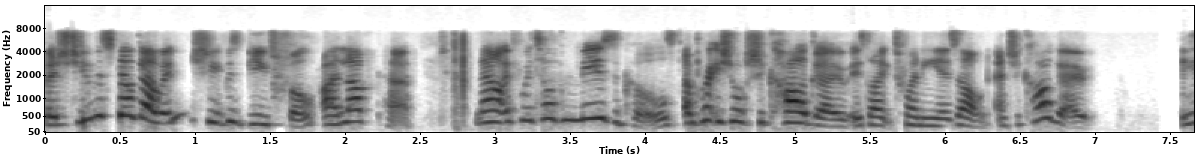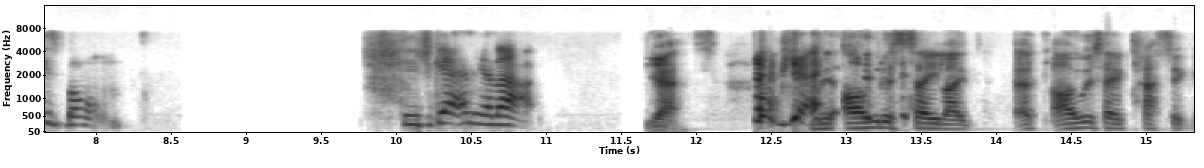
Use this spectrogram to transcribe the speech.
but she was still going. She was beautiful. I loved her. Now, if we're talking musicals, I'm pretty sure Chicago is like 20 years old, and Chicago is bomb. Did you get any of that? Yes. Okay. I mean, I would say like I would say classic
